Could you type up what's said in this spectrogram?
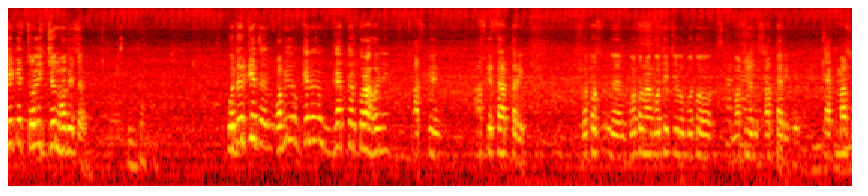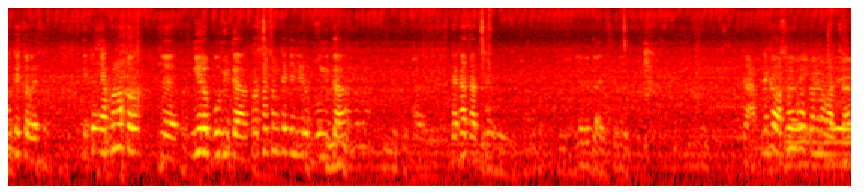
থেকে চল্লিশ জন হবে, স্যার। ওদেরকে কেন গ্রেপ্তার করা হয়নি? আজকে আজকে চার তারিখ। গত, ঘটনা ঘটেছিল গত মাসের সাত তারিখে। এক মাস হতে চলেছে। কিন্তু এখনও তো নীরব ভূমিকা, প্রশাসন থেকে নীরব ভূমিকা দেখা যাচ্ছে। আপনাকে অসংখ্য ধন্যবাদ স্যার।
